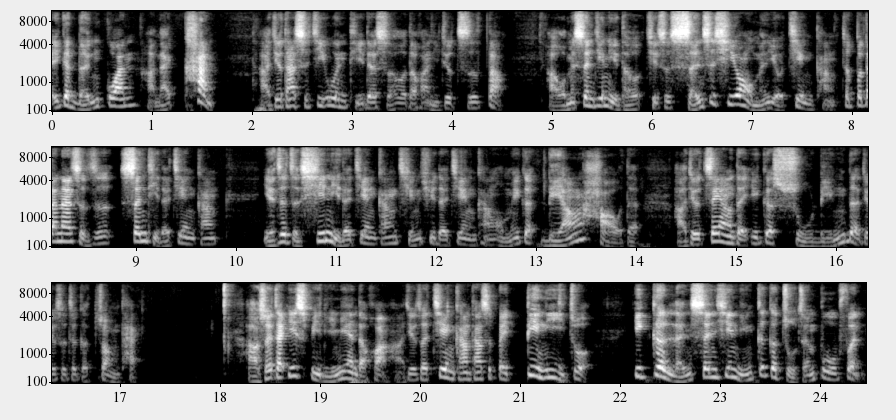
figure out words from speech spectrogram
一个人观啊来看啊，就他实际问题的时候的话，你就知道啊，我们圣经里头其实神是希望我们有健康，这不单单只是身体的健康。也是指心理的健康、情绪的健康，我们一个良好的啊，就这样的一个属灵的，就是这个状态。好，所以在 ISBE 里面的话，哈，就是说健康它是被定义做一个人身心灵各个组成部分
